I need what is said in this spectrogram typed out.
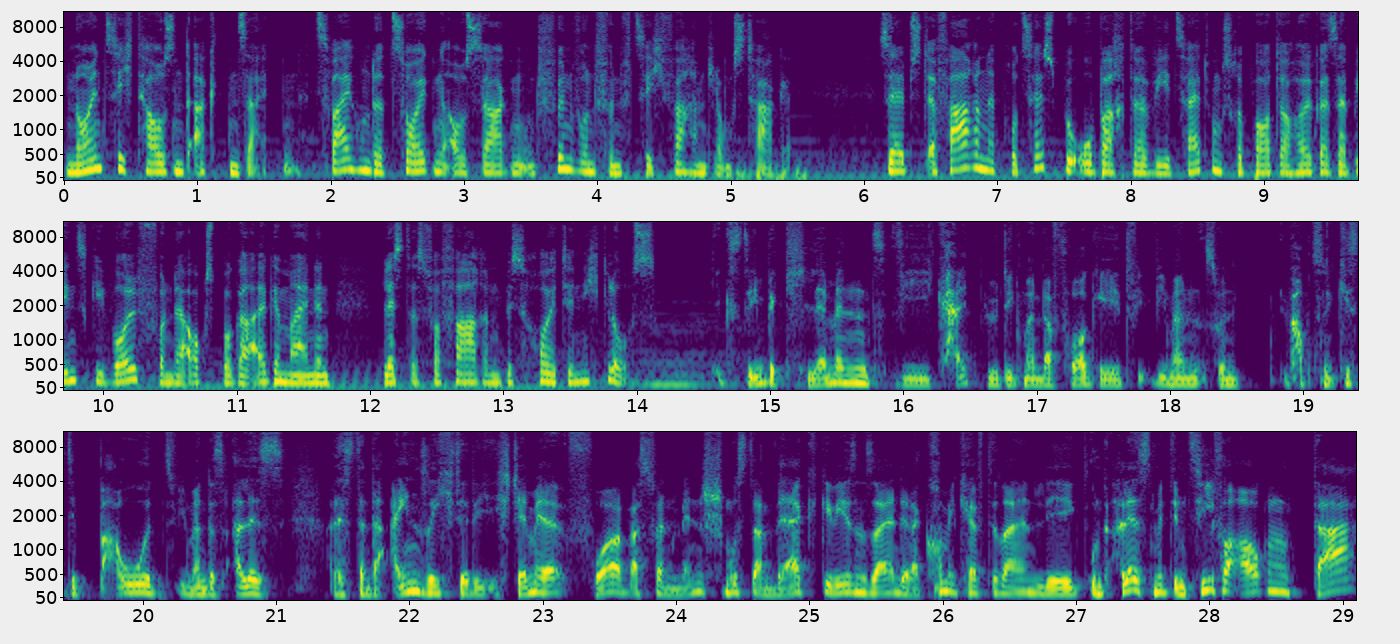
90.000 Aktenseiten, 200 Zeugenaussagen und 55 Verhandlungstage. Selbst erfahrene Prozessbeobachter wie Zeitungsreporter Holger Sabinski-Wolf von der Augsburger Allgemeinen lässt das Verfahren bis heute nicht los. Extrem beklemmend, wie kaltblütig man da vorgeht, wie, wie man so ein überhaupt so eine Kiste baut, wie man das alles, alles dann da einrichtet. Ich stelle mir vor, was für ein Mensch muss da am Werk gewesen sein, der da Comichefte reinlegt und alles mit dem Ziel vor Augen, da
